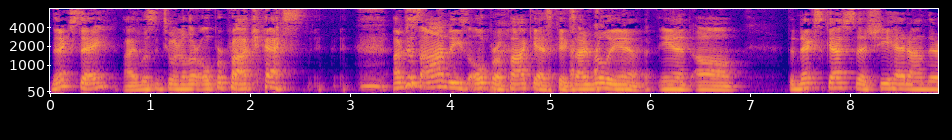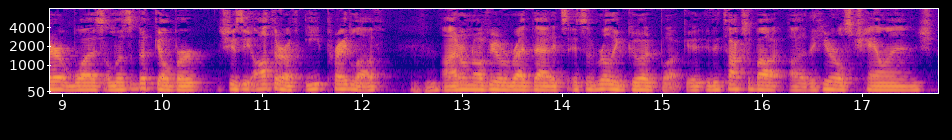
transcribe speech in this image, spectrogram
The next day, I listened to another Oprah podcast. I'm just on these Oprah podcast kicks. I really am. And um, the next guest that she had on there was Elizabeth Gilbert. She's the author of Eat, Pray, Love. Mm-hmm. I don't know if you ever read that. It's it's a really good book. It, it talks about uh, the hero's challenge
